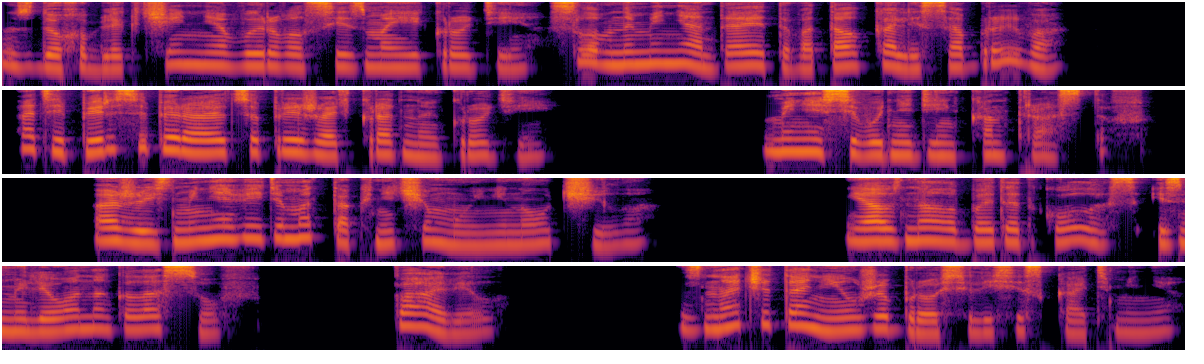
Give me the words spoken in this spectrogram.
Вздох облегчения вырвался из моей груди, словно меня до этого толкали с обрыва, а теперь собираются прижать к родной груди. У меня сегодня день контрастов, а жизнь меня, видимо, так ничему и не научила. Я узнала бы этот голос из миллиона голосов. Павел. Значит, они уже бросились искать меня.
